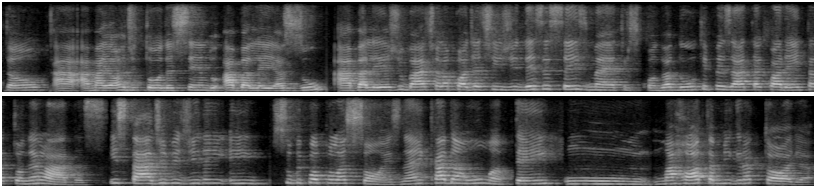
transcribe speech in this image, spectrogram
então, a, a maior de todas sendo a baleia azul. A baleia jubarte, ela pode atingir 16 metros quando adulta e pesar até 40 toneladas. Está dividida em, em subpopulações, né? Cada uma tem um, uma rota migratória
